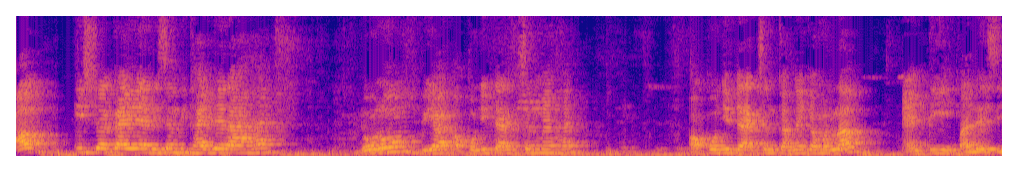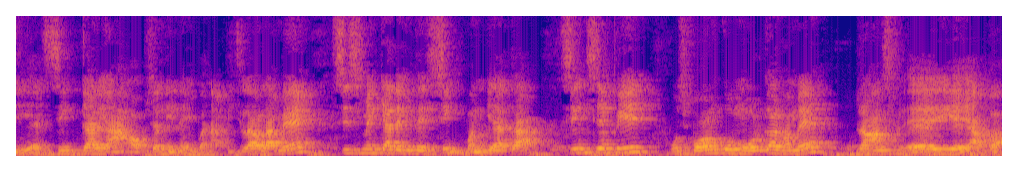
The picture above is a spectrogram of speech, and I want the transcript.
अब किस तरह का ये एडिशन दिखाई दे रहा है? दोनों बी आर अपोजिट डायरेक्शन में है। अपोजिट डायरेक्शन कहने का मतलब एंटी पहले से ही। है सिंक का यहाँ ऑप्शन ही नहीं बना। पिछला वाला में सिस में क्या देखे थे? सिंक बन गया था। सिंक से फिर उस बॉन्ड को मोड़कर हमें ट्रांस ये आपका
